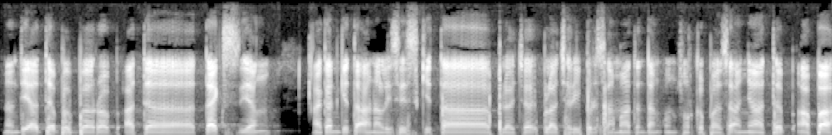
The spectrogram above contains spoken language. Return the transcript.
Nanti ada beberapa ada teks yang akan kita analisis, kita belajar pelajari bersama tentang unsur kebahasaannya ada apa,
